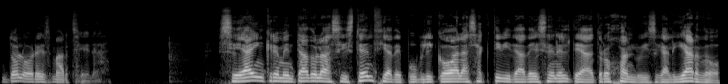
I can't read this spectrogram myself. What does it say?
Dolores Marchena se ha incrementado la asistencia de público a las actividades en el Teatro Juan Luis Galiardo.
